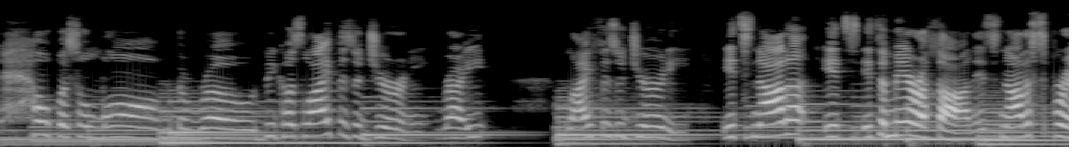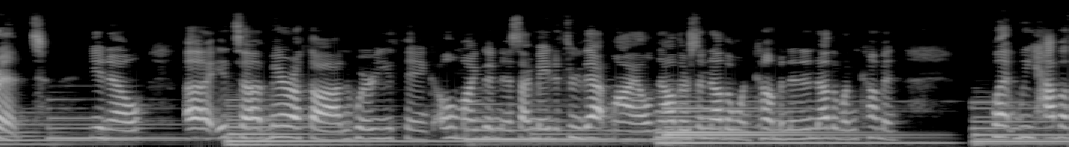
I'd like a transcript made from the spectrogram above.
help us along the road because life is a journey, right? Life is a journey. It's not a it's it's a marathon. It's not a sprint, you know. Uh, it's a marathon where you think, "Oh my goodness, I made it through that mile. Now there's another one coming and another one coming." But we have a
